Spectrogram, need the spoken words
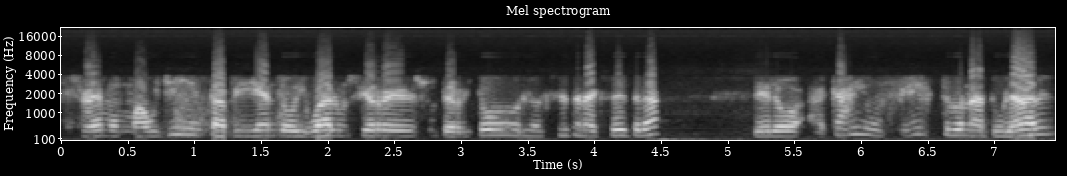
que sabemos, Maullín está pidiendo igual un cierre de su territorio, etcétera, etcétera, pero acá hay un filtro natural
